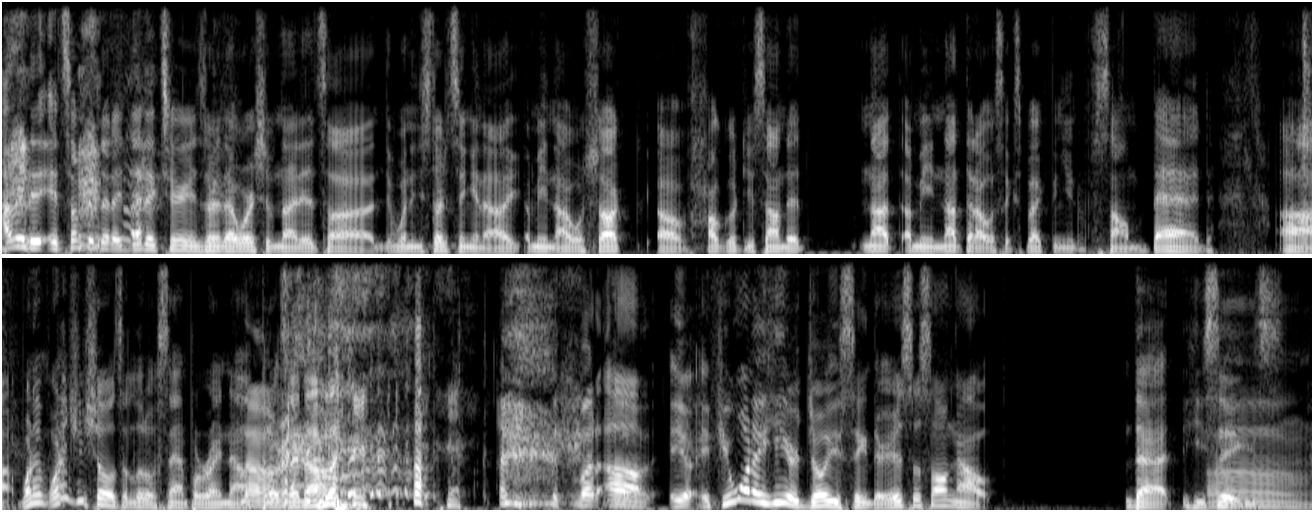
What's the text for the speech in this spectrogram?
I mean, it, it's something that I did experience during that worship night. It's uh when you start singing. I, I mean, I was shocked of how good you sounded. Not, I mean, not that I was expecting you to sound bad. Uh, why don't, why don't you show us a little sample right now? No, that but um, if you want to hear Joey sing, there is a song out that he sings. Oh,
